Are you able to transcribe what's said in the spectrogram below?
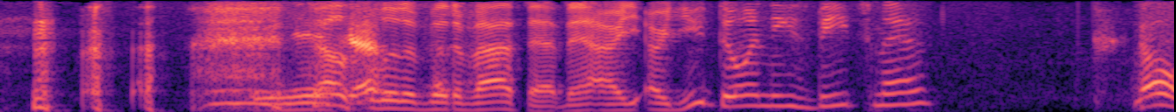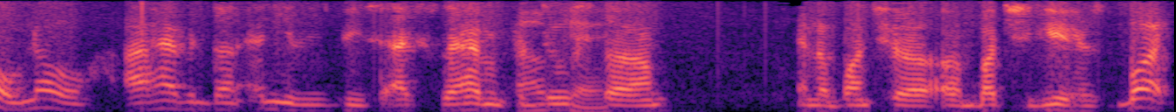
Tell us Yeah. a little bit about that, man. Are you- are you doing these beats, man? No, no, I haven't done any of these beats. Actually, I haven't produced Okay. um in a bunch of a bunch of years. But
